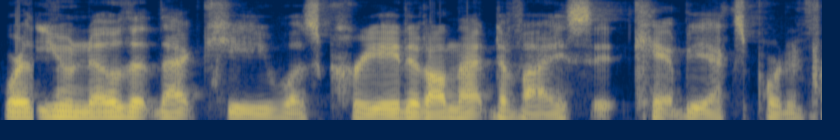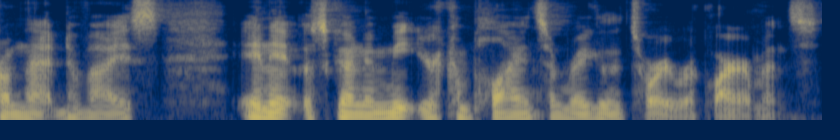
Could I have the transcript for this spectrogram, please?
where you know that that key was created on that device. It can't be exported from that device, and it was going to meet your compliance and regulatory requirements.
